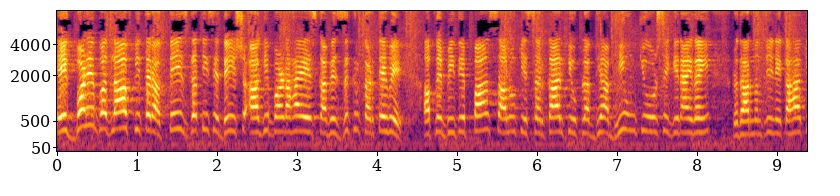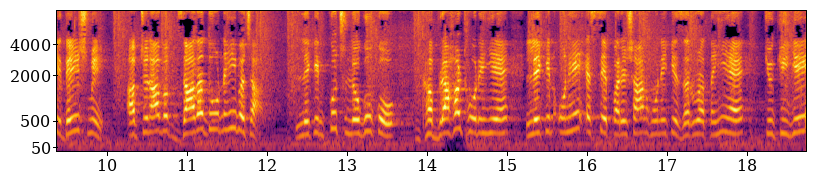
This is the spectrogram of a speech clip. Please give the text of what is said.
एक बड़े बदलाव की तरफ़ तेज गति से देश आगे बढ़ रहा है। इसका भी ज़िक्र करते हुए अपने बीते पाँच सालों की सरकार की उपलब्धियाँ भी उनकी ओर से गिनाई गई। प्रधानमंत्री ने कहा कि देश में अब चुनाव अब ज़्यादा दूर नहीं बचा, लेकिन कुछ लोगों को घबराहट हो रही है, लेकिन उन्हें इससे परेशान होने की ज़रूरत नहीं है, क्योंकि ये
